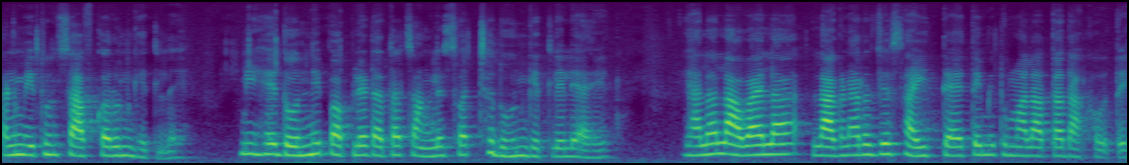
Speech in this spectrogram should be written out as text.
कारण मी इथून साफ करून घेतलं आहे मी हे दोन्ही पापलेट आता चांगले स्वच्छ धुवून घेतलेले आहेत. ह्याला लावायला लागणारं जे साहित्य आहे ते मी तुम्हाला आता दाखवते.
